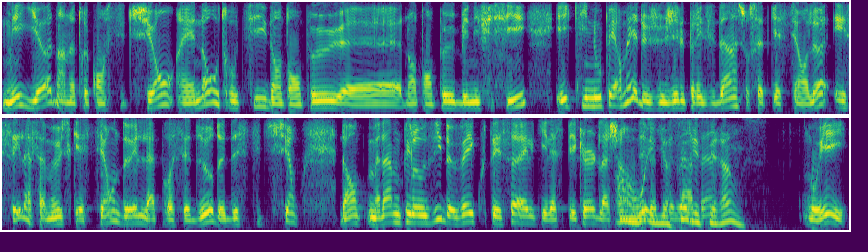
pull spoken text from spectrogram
Mais il y a dans notre Constitution un autre outil dont on peut, euh, dont on peut bénéficier et qui nous permet de juger le président sur cette question-là, et c'est la fameuse question de la procédure de destitution. Donc, Mme Pelosi devait écouter elle, qui est la speaker de la Chambre ah, des oui, il a fait représentants. référence. Oui,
